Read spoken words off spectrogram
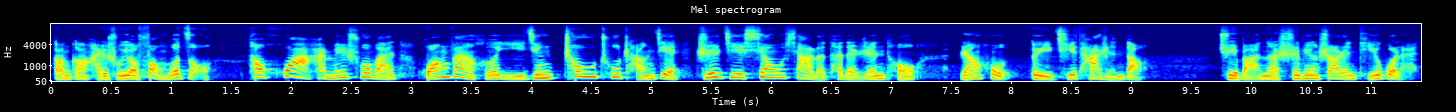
刚刚还说要放我走。”他话还没说完，黄万和已经抽出长剑，直接削下了他的人头，然后对其他人道：“去把那十名商人提过来，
